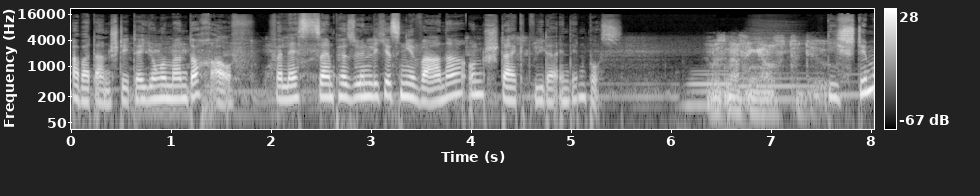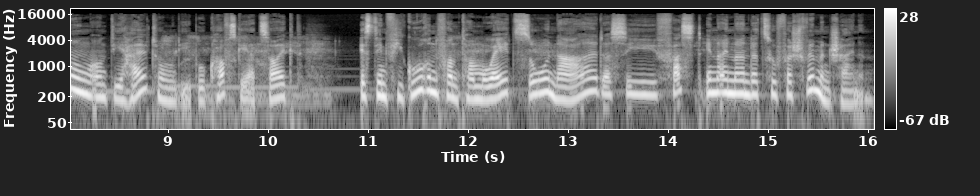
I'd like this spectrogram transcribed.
Aber dann steht der junge Mann doch auf, verlässt sein persönliches Nirvana und steigt wieder in den Bus. Die Stimmung und die Haltung, die Bukowski erzeugt, ist den Figuren von Tom Waits so nahe, dass sie fast ineinander zu verschwimmen scheinen.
